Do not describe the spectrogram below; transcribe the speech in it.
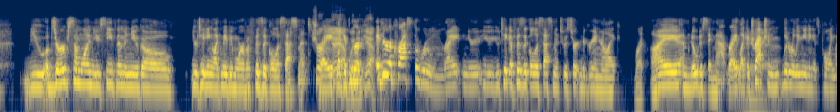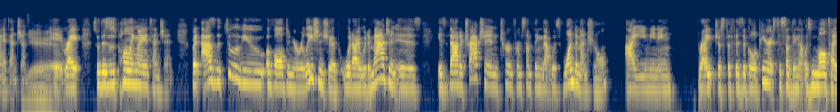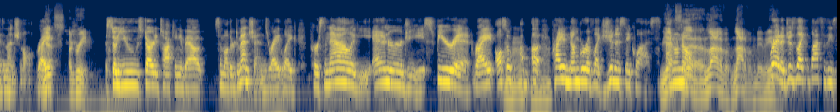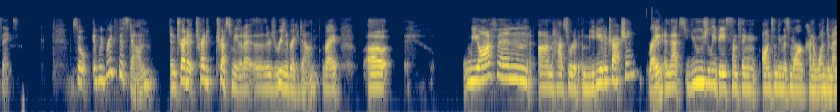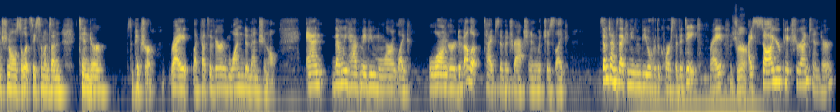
you observe someone, you see them and you go you're taking like maybe more of a physical assessment, Sure. right? Yeah, like yeah, if you're yeah. if you're across the room, right? And you're you you take a physical assessment to a certain degree and you're like, Right. I am noticing that, right? Like attraction literally meaning it's pulling my attention. Eh, yeah. it- right? So this is pulling my attention. But as the two of you evolved in your relationship, what I would imagine is is that attraction turned from something that was one dimensional, i.e., meaning right, just the physical appearance, to something that was multidimensional, right? Yes. Agreed. So you started talking about some other dimensions, right? Like personality, energy, spirit, right? Also, Mhm, um, uh, mhm. probably a number of like je ne sais quoi. Yes. I don't know. uh, a lot of them. A lot of them, baby. yeah. Right. And just like lots of these things. So if we break this down and try to try to trust me that I, uh, there's a reason to break it down, right? We often um, have sort of immediate attraction, right? Okay. And that's usually based something on something that's more kind of one dimensional. So let's say someone's on Tinder, it's a picture, right? Like that's a very one dimensional. And then we have maybe more like longer developed types of attraction, which is like sometimes that can even be over the course of a date, right? Sure. I saw your picture on Tinder.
